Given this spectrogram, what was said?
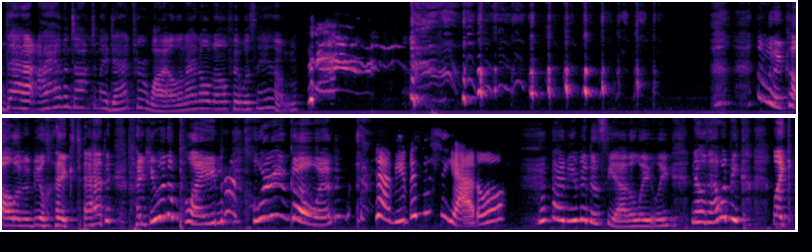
That I haven't talked to my dad for a while, and I don't know if it was him. I'm gonna call him and be like, Dad, are you in a plane? Where are you going? Have you been to Seattle? Have you been to Seattle lately? No, that would be like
